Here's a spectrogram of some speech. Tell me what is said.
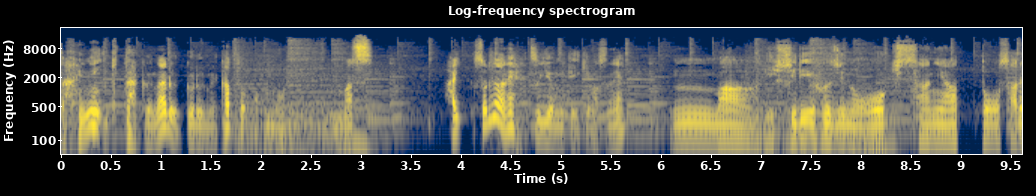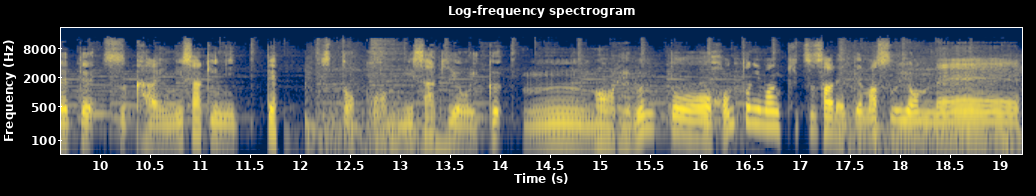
対に行きたくなるグルメかと思います。はい、それではね、次を見ていきますね。うん、まあ、利尻富士の大きさに圧倒されて、スカイ岬に行って、ストコン岬を行く。うん、もう礼文島を本当に満喫されてますよね。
